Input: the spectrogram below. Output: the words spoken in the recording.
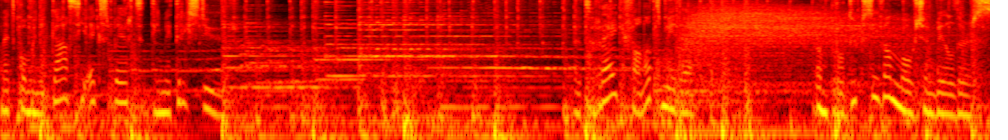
met communicatie-expert Dimitri Stuur. Het Rijk van het Midden. Een productie van Motion Builders.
